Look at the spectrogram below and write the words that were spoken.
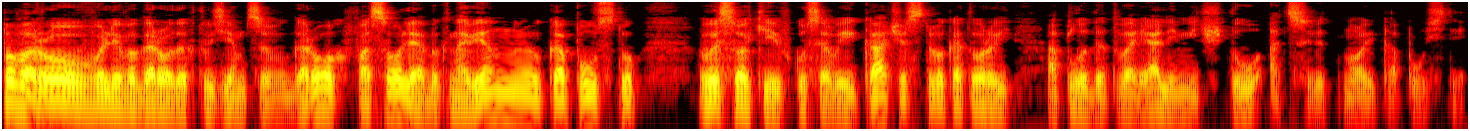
поворовывали в огородах туземцев горох, фасоль обыкновенную капусту, высокие вкусовые качества которой оплодотворяли мечту о цветной капусте.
